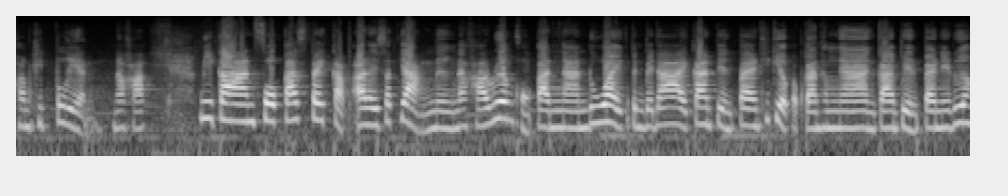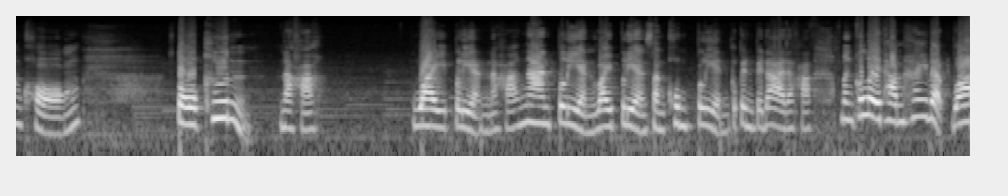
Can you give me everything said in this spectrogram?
ความคิดเปลี่ยนนะคะ มีการโฟกัสไปกับอะไรสักอย่างหนึ่งนะคะ เรื่องของการงานด้วยก็เป็นไปได้ การเปลี่ยนแปลงที่เกี่ยวกับการทำงาน การเปลี่ยนแปลงในเรื่องของ โตขึ้นนะคะวัยเปลี่ยนนะคะ งานเปลี่ยนวัยเปลี่ยนสังคมเปลี่ยนก็เป็นไปได้นะคะ มันก็เลยทำให้แบบว่า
